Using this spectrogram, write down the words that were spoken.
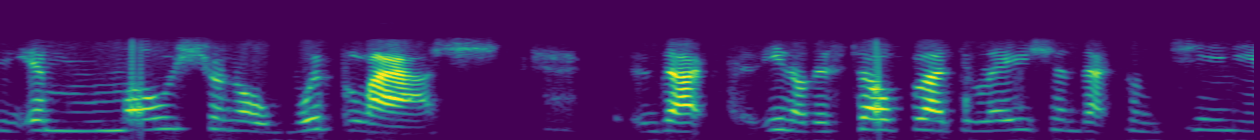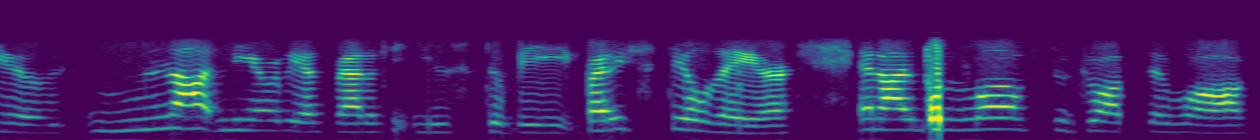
the emotional whiplash that you know the self-flagellation that continues not nearly as bad as it used to be but it's still there and i would love to drop the rock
